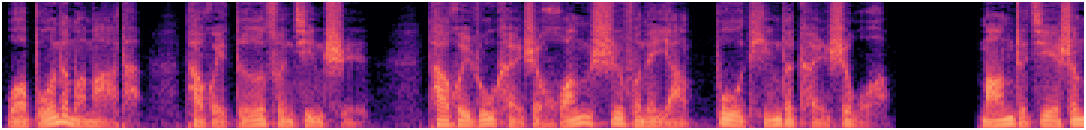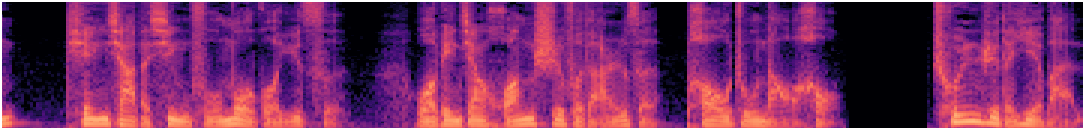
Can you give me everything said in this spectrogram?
我不那么骂他，他会得寸进尺。他会如啃食黄师傅那样不停地啃食我，忙着接生，天下的幸福莫过于此。我便将黄师傅的儿子抛诸脑后。春日的夜晚，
